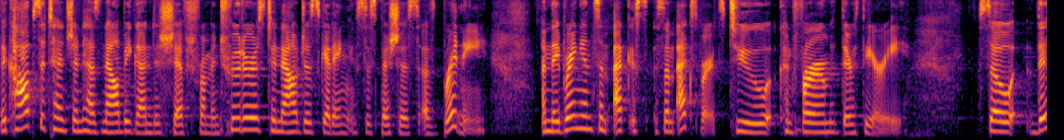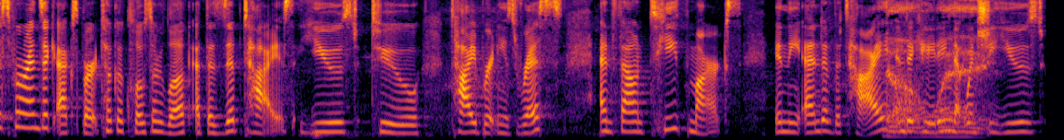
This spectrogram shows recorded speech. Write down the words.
The cops' attention has now begun to shift from intruders to now just getting suspicious of Brittany. And they bring in some, ex- some experts to confirm their theory. So, this forensic expert took a closer look at the zip ties used to tie Brittany's wrists and found teeth marks in the end of the tie, No indicating that when she used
